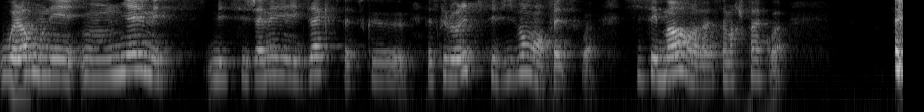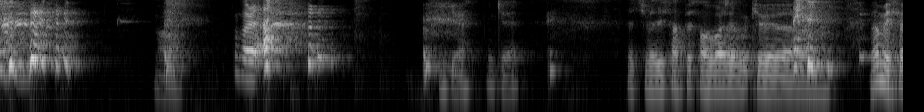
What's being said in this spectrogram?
Ou alors on est, on y est, mais mais c'est jamais exact parce que parce que le rythme c'est vivant en fait quoi. Si c'est mort, ça marche pas quoi. Voilà. Voilà. Ok, ok. Là, tu m'as laissé un peu sans voix, j'avoue que. euh, non, mais c'est.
